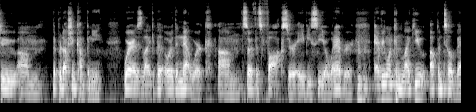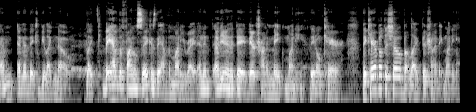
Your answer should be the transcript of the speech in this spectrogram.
to um, the production company, whereas like the or the network. Um, so if it's Fox or ABC or whatever, mm-hmm. everyone can like you up until them, and then they could be like no like they have the final say because they have the money, right? And then at the end of the day, they're trying to make money. They don't care. They care about the show, but like they're trying to make money.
